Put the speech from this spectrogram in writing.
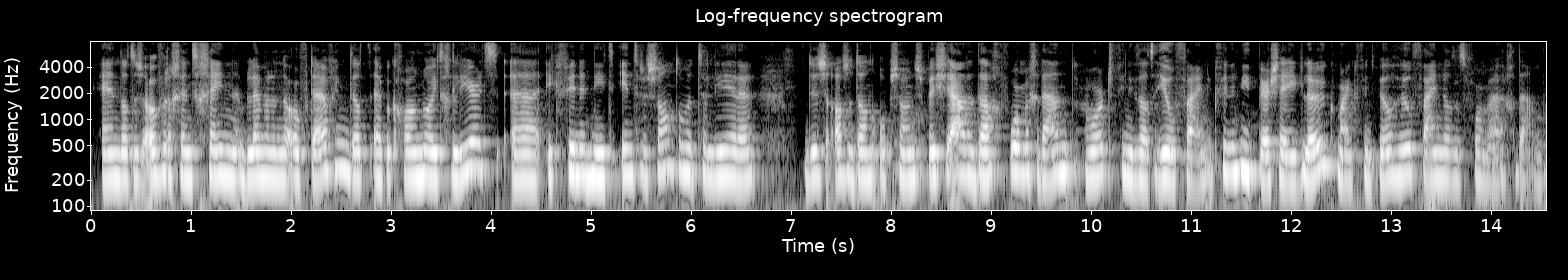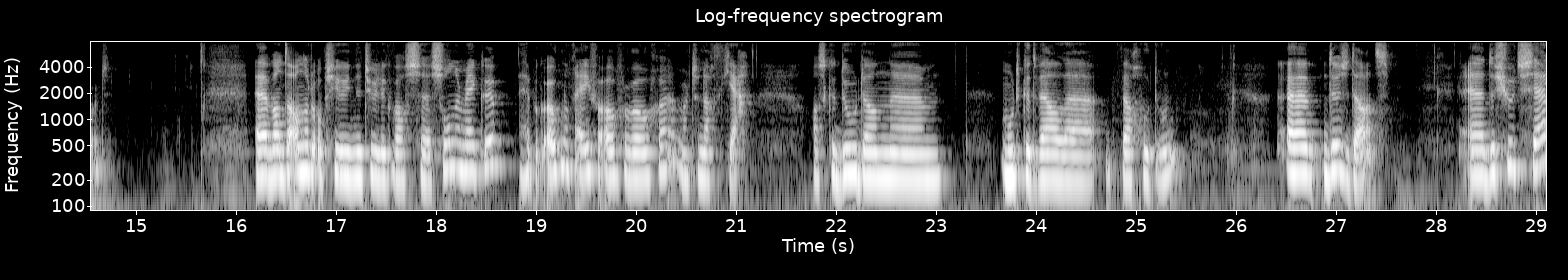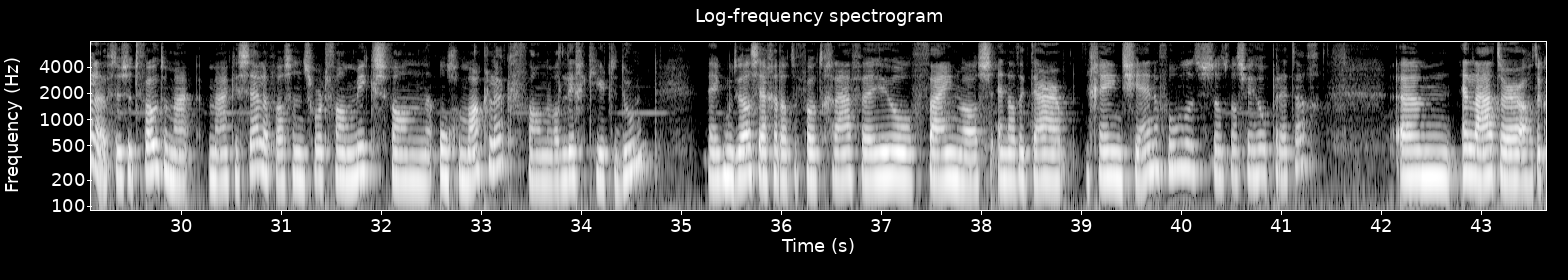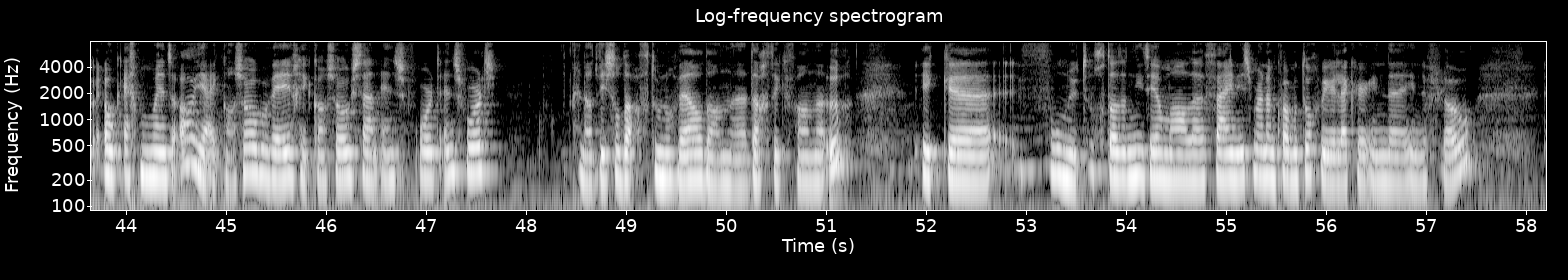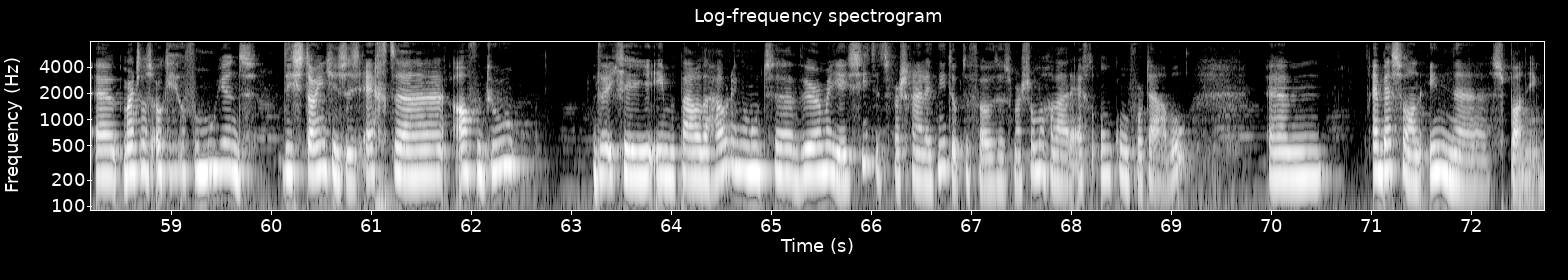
En dat is overigens geen belemmerende overtuiging. Dat heb ik gewoon nooit geleerd. ik vind het niet interessant om het te leren. Dus als het dan op zo'n speciale dag voor me gedaan wordt, vind ik dat heel fijn. Ik vind het niet per se leuk, maar ik vind het wel heel fijn dat het voor me gedaan wordt. Uh, want de andere optie natuurlijk was uh, zonder make-up. Heb ik ook nog even overwogen. Maar toen dacht ik, ja, als ik het doe, dan uh, moet ik het wel, uh, wel goed doen. dus dat. de shoot zelf, dus het fotomaken ma zelf, was een soort van mix van ongemakkelijk. Van wat lig ik hier te doen? ik moet wel zeggen dat de fotograaf heel fijn was en dat ik daar geen chaîne voelde. Dus dat was weer heel prettig. Ehm, en later had ik ook echt momenten, oh ja, ik kan zo bewegen, ik kan zo staan, enzovoort, enzovoort. En dat wisselde af en toe nog wel. Dan uh, dacht ik van, uh, ik uh, voel nu toch dat het niet helemaal fijn is. Maar dan kwam ik toch weer lekker in de, in de flow. maar het was ook heel vermoeiend. Die standjes is echt af en toe dat je je in bepaalde houdingen moet wurmen. Je ziet het waarschijnlijk niet op de foto's, maar sommige waren echt oncomfortabel. Ehm, en best wel een inspanning.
